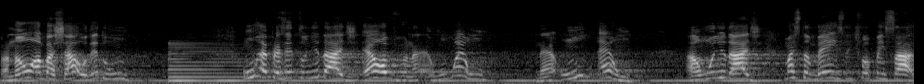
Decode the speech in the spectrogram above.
Para não abaixar o dedo um. Um representa unidade, é óbvio, né? Um é um. Né? Um é um. A uma unidade. Mas também, se a gente for pensar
